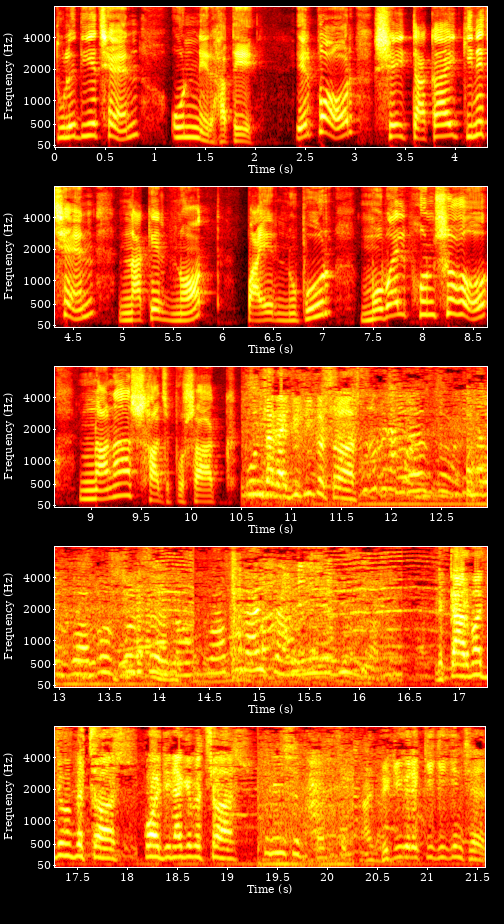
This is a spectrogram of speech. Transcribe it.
তুলে দিয়েছেন অন্যের হাতে। এরপর সেই টাকায় কিনেছেন নাকের নথ পায়ের নুপুর মোবাইল ফোন সহ নানা সাজ পোশাক কোন জায়গায় বিক্রি করছ কার মাধ্যমে বেচছস? কয়দিন আগে বেচছস? বিক্রি করে কি কি কিনছেন?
